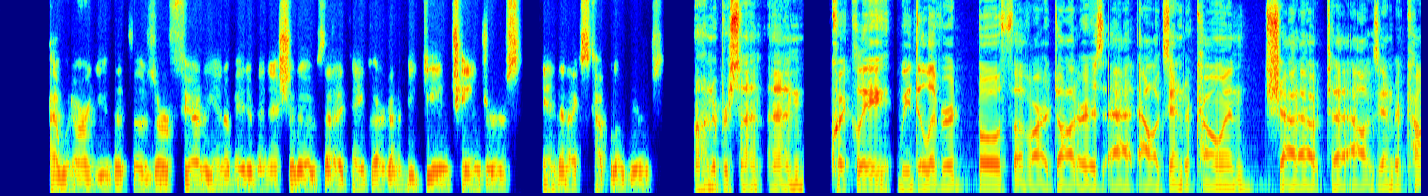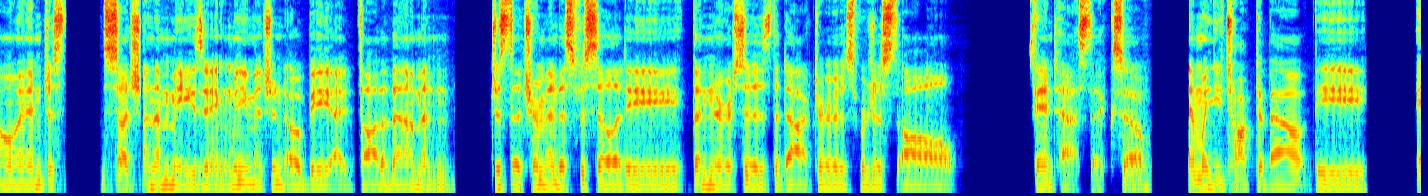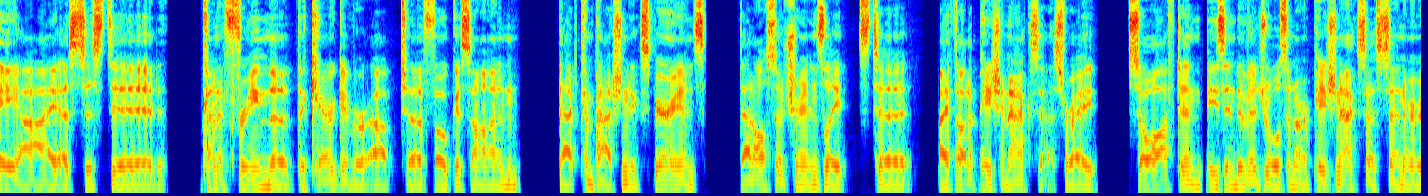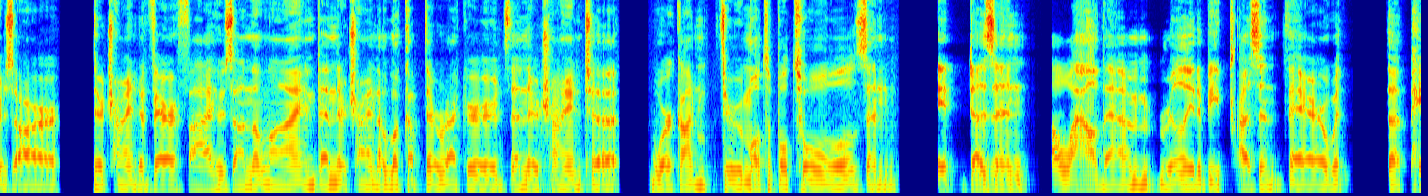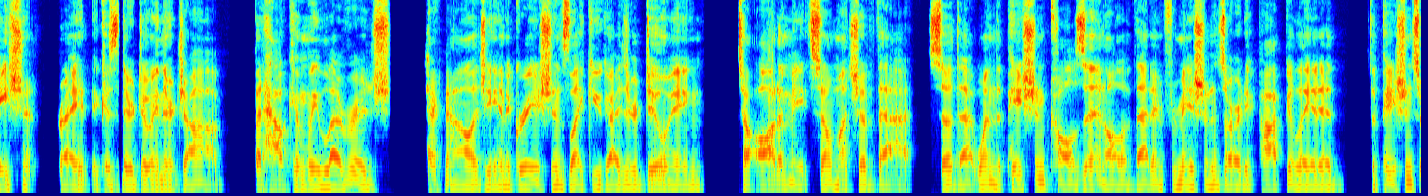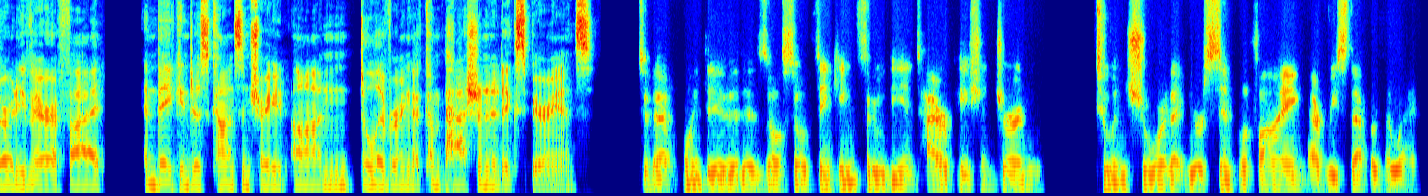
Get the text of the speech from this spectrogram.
I would argue that those are fairly innovative initiatives that I think are going to be game changers in the next couple of years. 100%. And quickly, we delivered both of our daughters at Alexandra Cohen. Shout out to Alexandra Cohen. Just such an amazing, when you mentioned OB, I thought of them and just a tremendous facility. The nurses, the doctors were just all fantastic. So, and when you talked about the AI assisted kind of freeing the, the caregiver up to focus on that compassionate experience, that also translates to, I thought, a patient access, right? So often these individuals in our patient access centers are they're trying to verify who's on the line then they're trying to look up their records then they're trying to work on through multiple tools and it doesn't allow them really to be present there with the patient, right? Because they're doing their job. But how can we leverage technology integrations like you guys are doing to automate so much of that so that when the patient calls in, all of that information is already populated, the patient's already verified, and they can just concentrate on delivering a compassionate experience to that point, David, is also thinking through the entire patient journey to ensure that you're simplifying every step of the way.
